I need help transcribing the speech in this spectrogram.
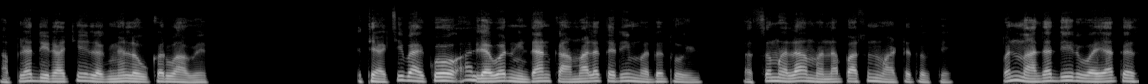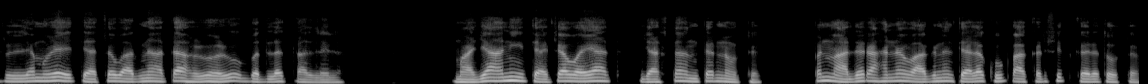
आपल्या दिराचे लग्न लवकर व्हावे. त्याची बायको आल्यावर निदान कामाला तरी मदत होईल, असं मला मनापासून वाटत होते. पण माझा दीर वयात असल्यामुळे त्याचं वागणं आता हळूहळू बदलत चाललेलं. माझ्या आणि त्याच्या वयात जास्त अंतर नव्हतं. पण माझं राहणं, वागणं त्याला खूप आकर्षित करत होतं.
